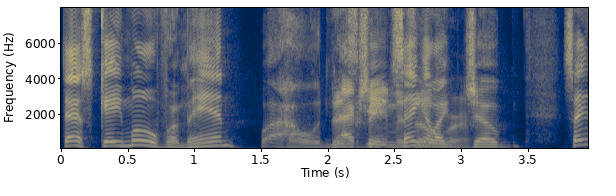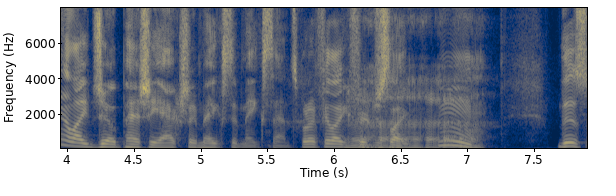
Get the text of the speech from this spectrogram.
That's game over, man. Wow. This actually, game is saying it over. like Joe, saying it like Joe Pesci actually makes it make sense. But I feel like if you're just like, hmm, this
